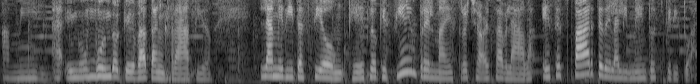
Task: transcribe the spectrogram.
a mil. Ah, En un mundo que va tan rápido. La meditación, que es lo que siempre el maestro Charles hablaba, esa es parte del alimento espiritual.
